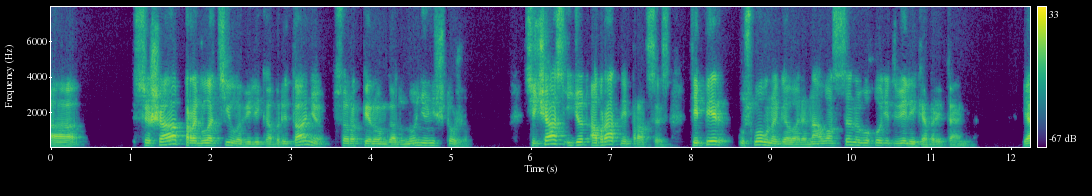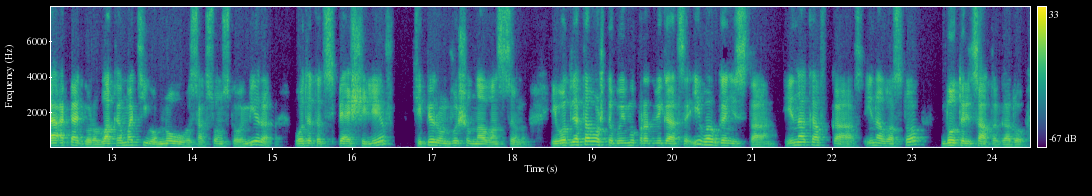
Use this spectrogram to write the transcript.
А, США проглотила Великобританию в 1941 году, но не уничтожила. Сейчас идет обратный процесс. Теперь, условно говоря, на авансцену выходит Великобритания. Я опять говорю, локомотивом нового саксонского мира вот этот спящий лев – Теперь он вышел на авансцену. И вот для того, чтобы ему продвигаться и в Афганистан, и на Кавказ, и на Восток до 30-х годов,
